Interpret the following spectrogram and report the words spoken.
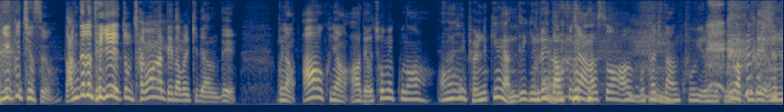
이게 끝이었어요. 남들은 되게 좀 장황한 대답을 기대하는데 그냥 아 그냥 아 내가 처음 했구나. 아, 사실 별 느낌이 안 들긴 그래 해요 나쁘지 않았어. 아 못하지도 음. 않고 이런 느낌. 뭔가 근데 음,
